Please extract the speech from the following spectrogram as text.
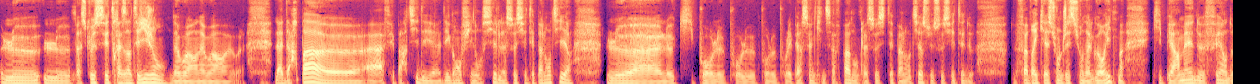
le, le, parce que c'est très intelligent d'avoir. d'avoir euh, voilà. La DARPA euh, a fait partie des, des, grands financiers de la société Palantir. Le, euh, le, qui, pour, le, pour, le, pour, le, pour les personnes qui ne savent pas, donc la société Palantir, c'est une société de, de, fabrication, de gestion d'algorithmes qui permet de faire de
